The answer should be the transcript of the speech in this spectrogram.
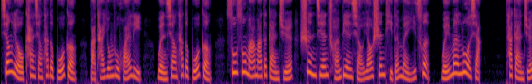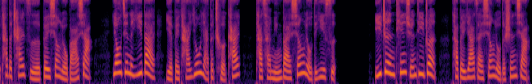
香柳看向他的脖颈，把他拥入怀里，吻向他的脖颈，酥酥麻麻的感觉瞬间传遍小妖身体的每一寸，帷幔落下，他感觉他的钗子被香柳拔下，腰间的衣带也被他优雅的扯开，他才明白香柳的意思。一阵天旋地转，他被压在香柳的身下，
